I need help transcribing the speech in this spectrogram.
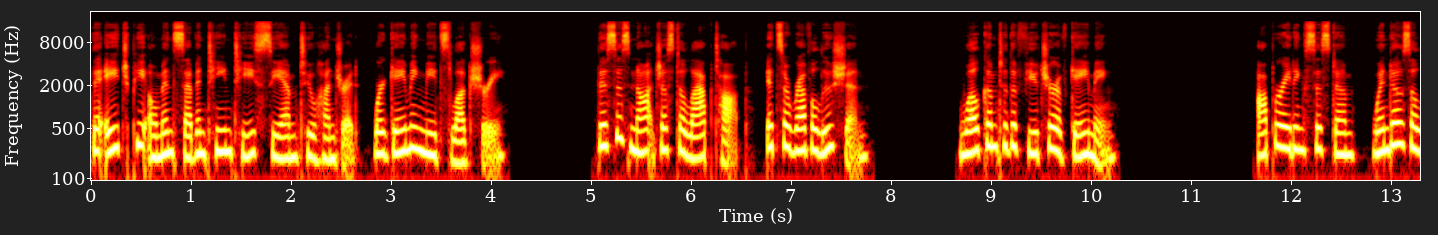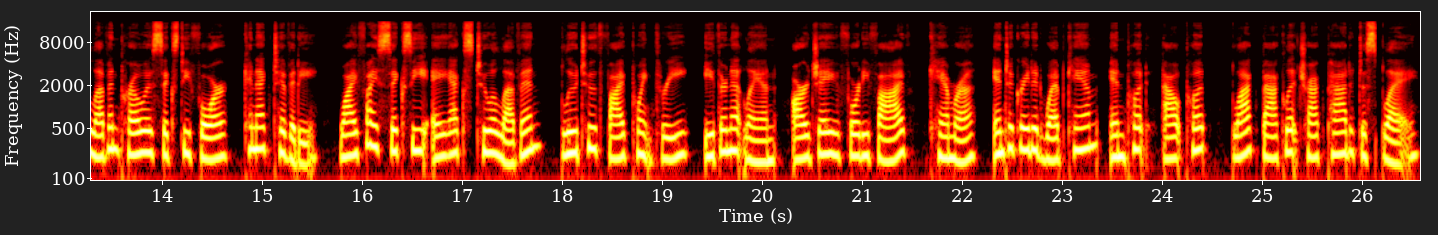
The HP Omen 17T CM200, where gaming meets luxury. This is not just a laptop, it's a revolution. Welcome to the future of gaming. Operating System, Windows 11 Pro is 64, Connectivity, Wi-Fi 6E AX211, Bluetooth 5.3, Ethernet LAN, RJ45, Camera, Integrated Webcam, Input, Output, Black Backlit Trackpad Display.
